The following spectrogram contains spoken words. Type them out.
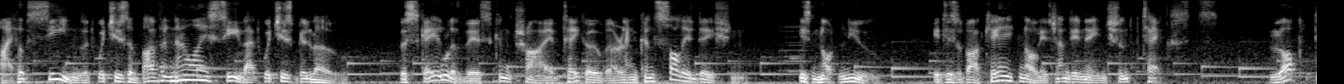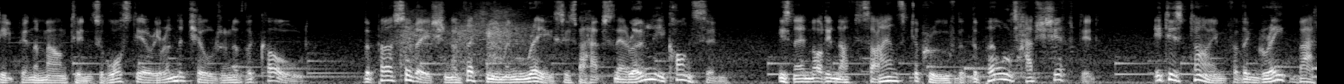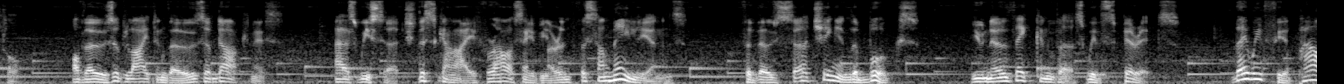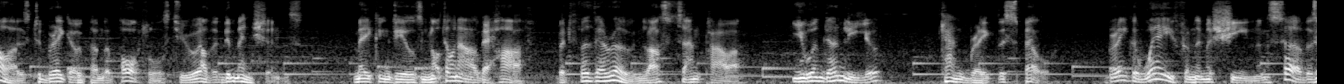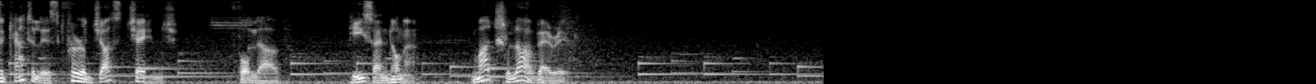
I have seen that which is above and now I see that which is below. The scale of this contrived takeover and consolidation is not new. It is of archaic knowledge and in ancient texts. Locked deep in the mountains of Austeria and the children of the cold, the preservation of the human race is perhaps their only concern. Is there not enough science to prove that the poles have shifted? It is time for the great battle of those of light and those of darkness. As we search the sky for our savior and for some aliens, for those searching in the books, you know they converse with spirits. They fear powers to break open the portals to other dimensions, making deals not on our behalf, but for their own lusts and power. You and only you can break the spell, break away from the machine and serve as a catalyst for a just change. For love, peace and honor. Much love, Eric.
